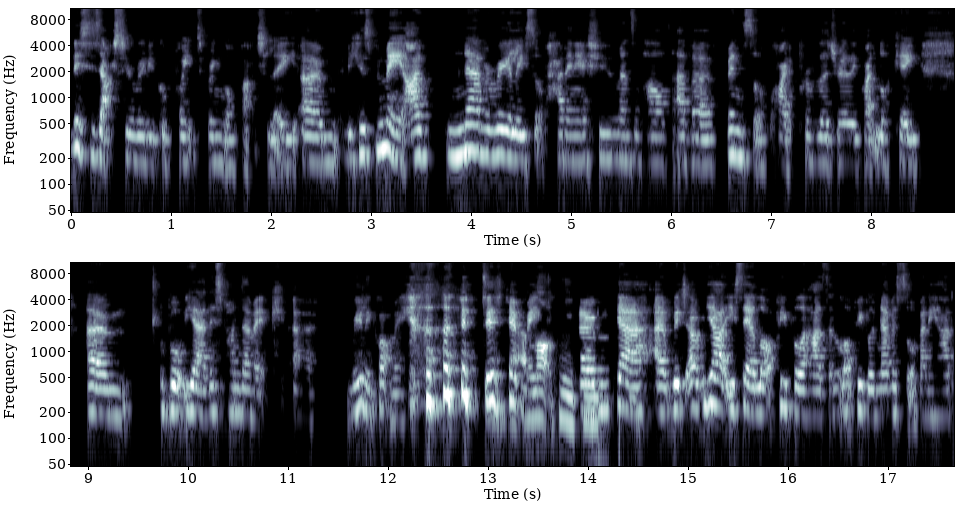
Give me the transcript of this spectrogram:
This is actually a really good point to bring up, actually, um, because for me, I've never really sort of had any issues with mental health ever. Been sort of quite privileged, really quite lucky. Um, but yeah, this pandemic uh, really got me. it did hit me. A lot of people. Um, yeah, uh, which um, yeah, you say a lot of people has, and a lot of people have never sort of any had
